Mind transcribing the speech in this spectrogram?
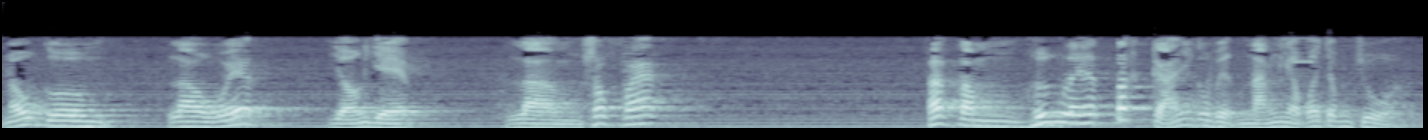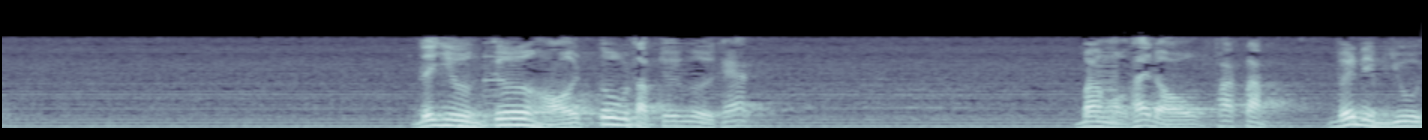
nấu cơm, lau quét, dọn dẹp, làm sóc phát phát tâm hướng lấy hết tất cả những công việc nặng nhọc ở trong chùa. Để nhường cơ hội tu tập cho người khác. Bằng một thái độ phát tâm với niềm vui.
